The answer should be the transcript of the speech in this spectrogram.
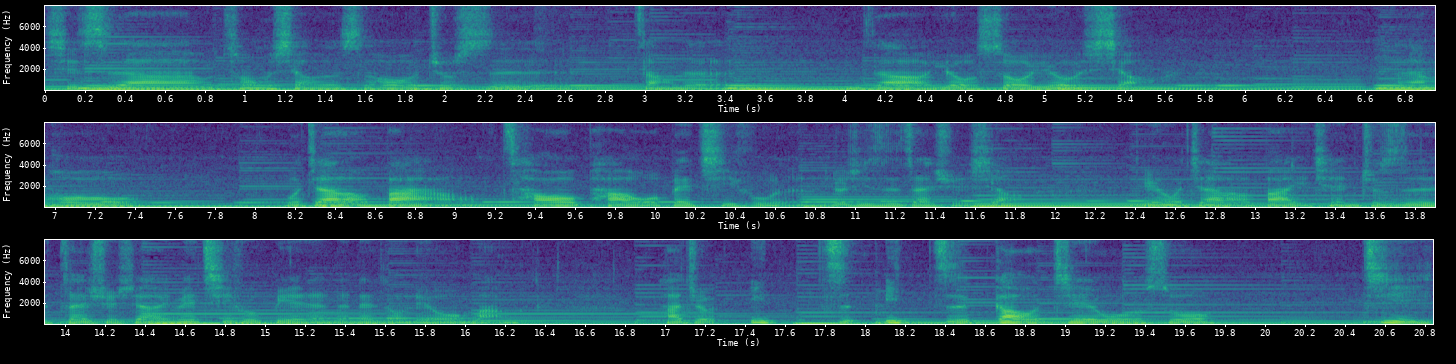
其实啊，我从小的时候就是长得，你知道，又瘦又小，然后我家老爸哦，超怕我被欺负的，尤其是在学校。因为我家老爸以前就是在学校里面欺负别人的那种流氓，他就一直一直告诫我说，记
